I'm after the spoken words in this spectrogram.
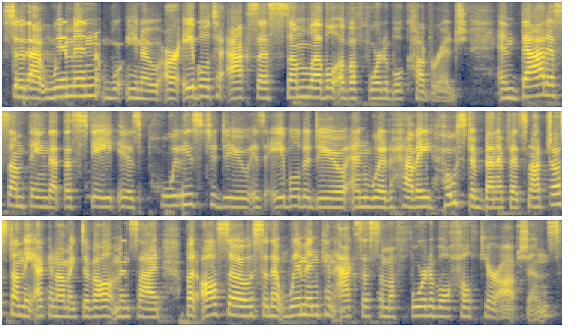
so that women, you know, are able to access some level of affordable coverage. And that is something that the state is poised to do, is able to do, and would have a host of benefits, not just on the economic development side, but also so that women can access some affordable healthcare options.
